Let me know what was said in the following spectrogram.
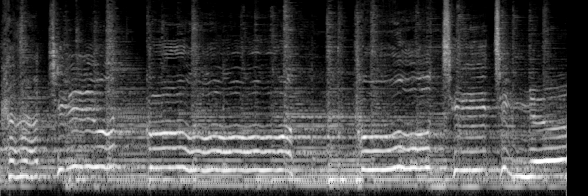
같이 웃고 꽃이 지면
